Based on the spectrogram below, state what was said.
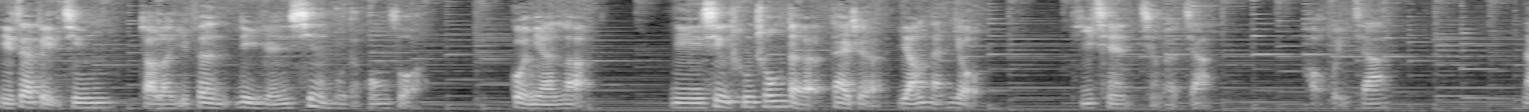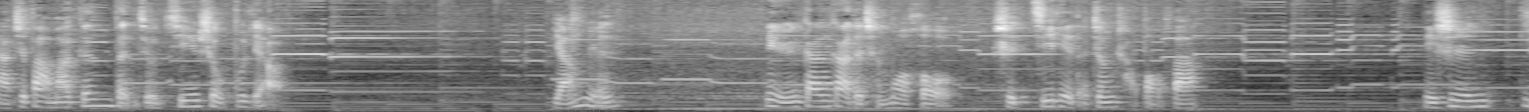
你在北京找了一份令人羡慕的工作。过年了，你兴冲冲地带着洋男友。提前请了假，好回家，哪知爸妈根本就接受不了。洋人，令人尴尬的沉默后是激烈的争吵爆发。你是第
